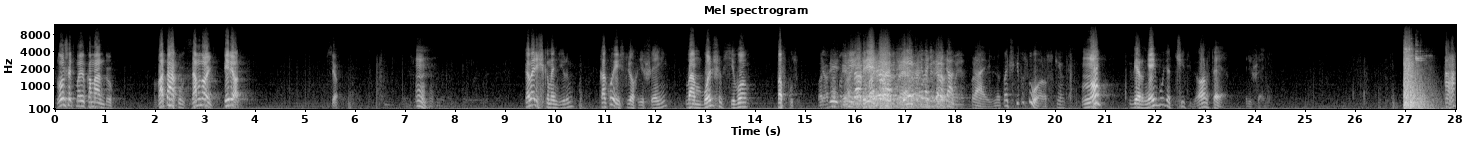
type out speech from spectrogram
слушать мою команду. В атаку, за мной, вперед! Все. Мгм. Товарищ командир, какое из трех решений вам больше всего по вкусу? Правильно, почти по-суворовски. Но верней будет четвертое решение. Ага,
